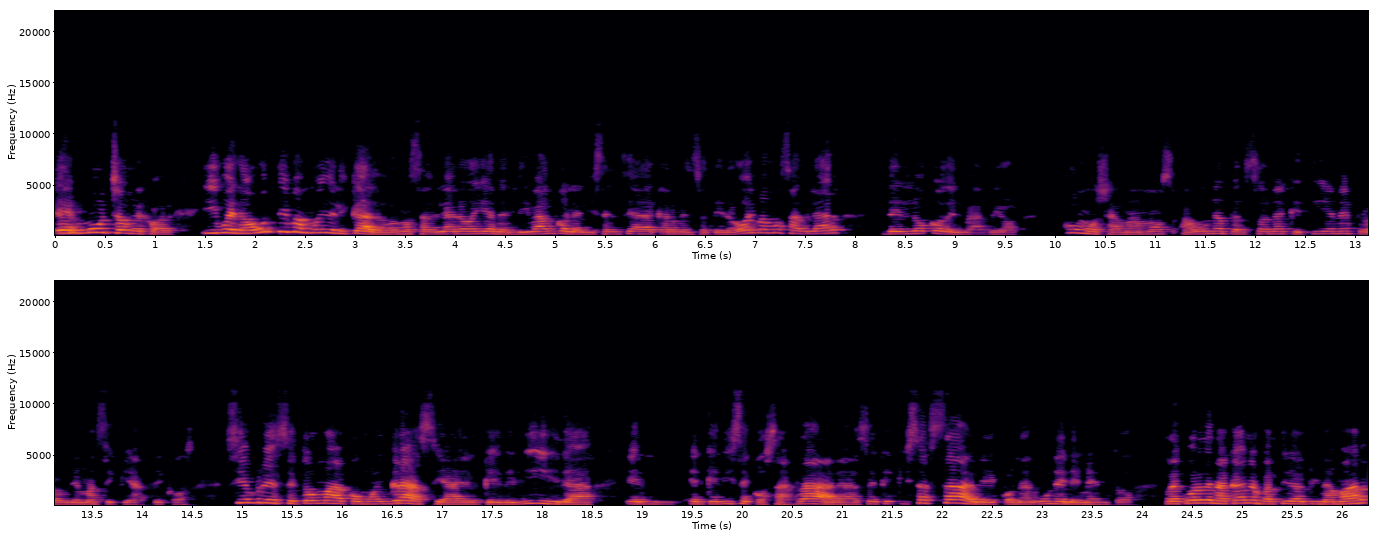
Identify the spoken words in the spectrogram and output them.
es mucho mejor. Y bueno, un tema muy delicado vamos a hablar hoy en el diván con la licenciada Carmen Sotelo. Hoy vamos a hablar del loco del barrio. ¿Cómo llamamos a una persona que tiene problemas psiquiátricos? Siempre se toma como en gracia el que delira, el, el que dice cosas raras, el que quizás sale con algún elemento. Recuerden acá en el partido de Pinamar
